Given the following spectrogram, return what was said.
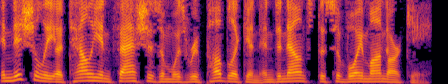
Initially Italian fascism was republican and denounced the Savoy monarchy.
